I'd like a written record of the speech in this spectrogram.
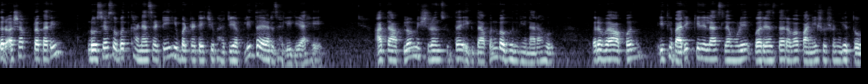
तर अशा प्रकारे डोस्यासोबत खाण्यासाठी ही बटाट्याची भाजी आपली तयार झालेली आहे. आता आपलं मिश्रणसुद्धा एकदा आपण बघून घेणार आहोत. रवा आपण इथे बारीक केलेला असल्यामुळे बऱ्याचदा रवा पाणी शोषून घेतो.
